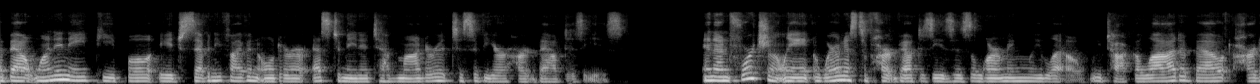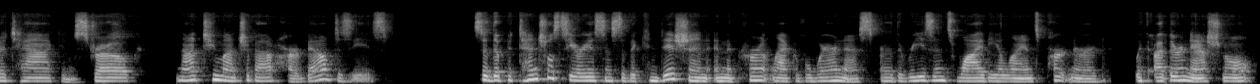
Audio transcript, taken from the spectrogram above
About one in eight people aged 75 and older are estimated to have moderate to severe heart valve disease. And unfortunately, awareness of heart valve disease is alarmingly low. We talk a lot about heart attack and stroke, not too much about heart valve disease. So, the potential seriousness of the condition and the current lack of awareness are the reasons why the Alliance partnered with other national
